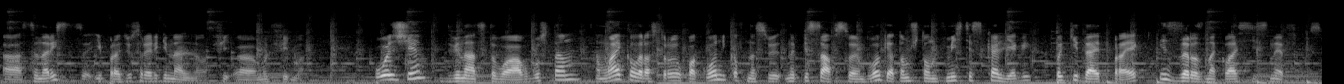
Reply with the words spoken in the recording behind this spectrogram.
А, сценарист и продюсер оригинального фи- мультфильма. Позже, 12 августа, Майкл расстроил поклонников, написав в своем блоге о том, что он вместе с коллегой покидает проект из-за разногласий с Netflix.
